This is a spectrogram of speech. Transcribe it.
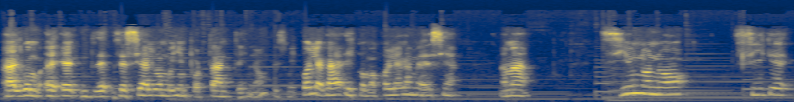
algo, eh, decía algo muy importante, ¿no? Es mi colega, y como colega me decía, mamá, si uno no sigue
